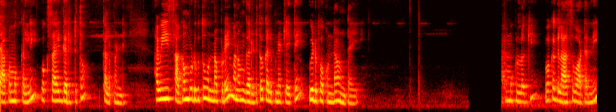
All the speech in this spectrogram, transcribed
చేప ముక్కల్ని ఒకసారి గరిటెతో కలపండి. అవి సగం ఉడుకుతూ ఉన్నప్పుడే మనం గరిటితో కలిపినట్లయితే విడిపోకుండా ఉంటాయి. చేప ముక్కల్లోకి ఒక గ్లాసు వాటర్ని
